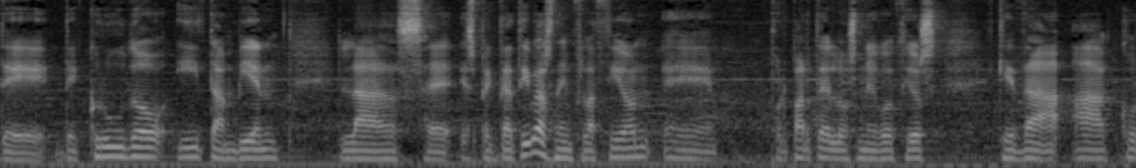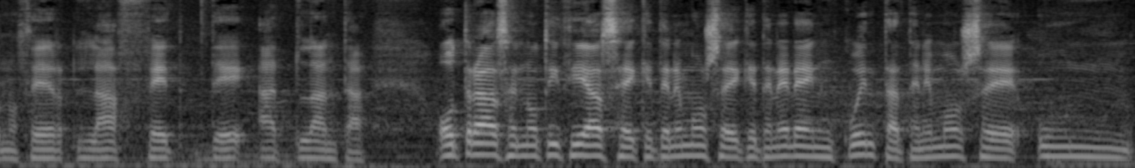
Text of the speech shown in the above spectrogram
de, de, crudo y también las expectativas de inflación por parte de los negocios que da a conocer la Fed de Atlanta. Otras noticias eh, que tenemos eh, que tener en cuenta, tenemos eh, un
